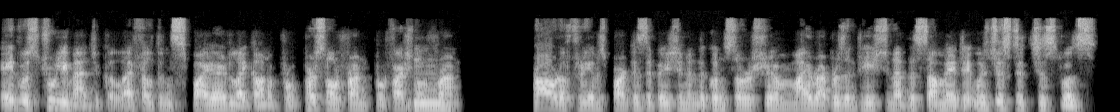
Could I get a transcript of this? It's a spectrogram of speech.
It was truly magical. I felt inspired, like on a pro- personal front, professional mm. front. Proud of 3M's participation in the consortium, my representation at the summit. It was just, it just was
